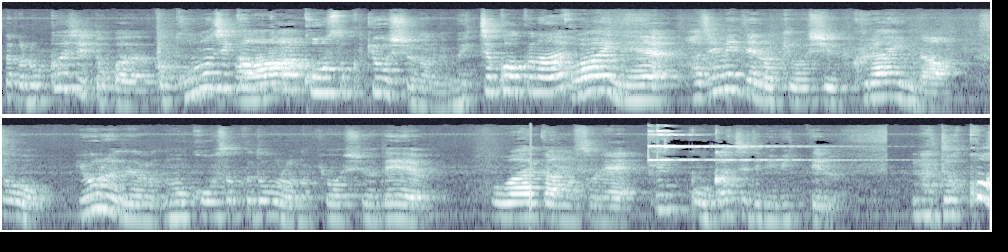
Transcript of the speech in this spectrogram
だから6時とかこの時間から高速教習なんだよ。めっちゃ怖くない？怖いね。初めての教習暗いんだ。そう。夜でも高速道路の教習で怖いかもそれ。結構ガチでビビってるまあどこ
